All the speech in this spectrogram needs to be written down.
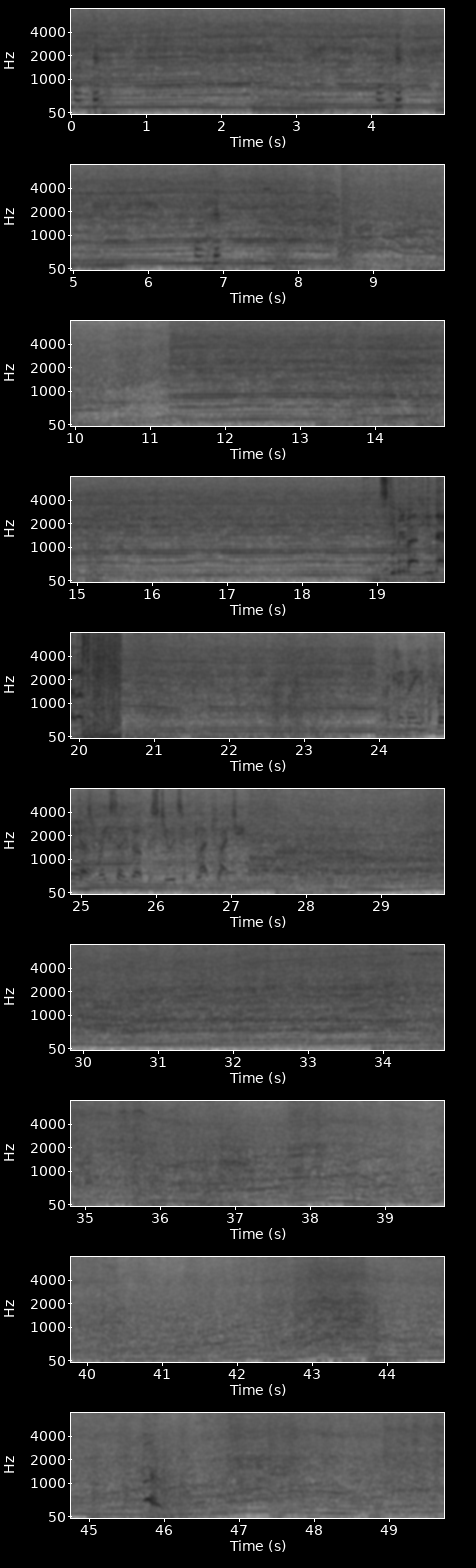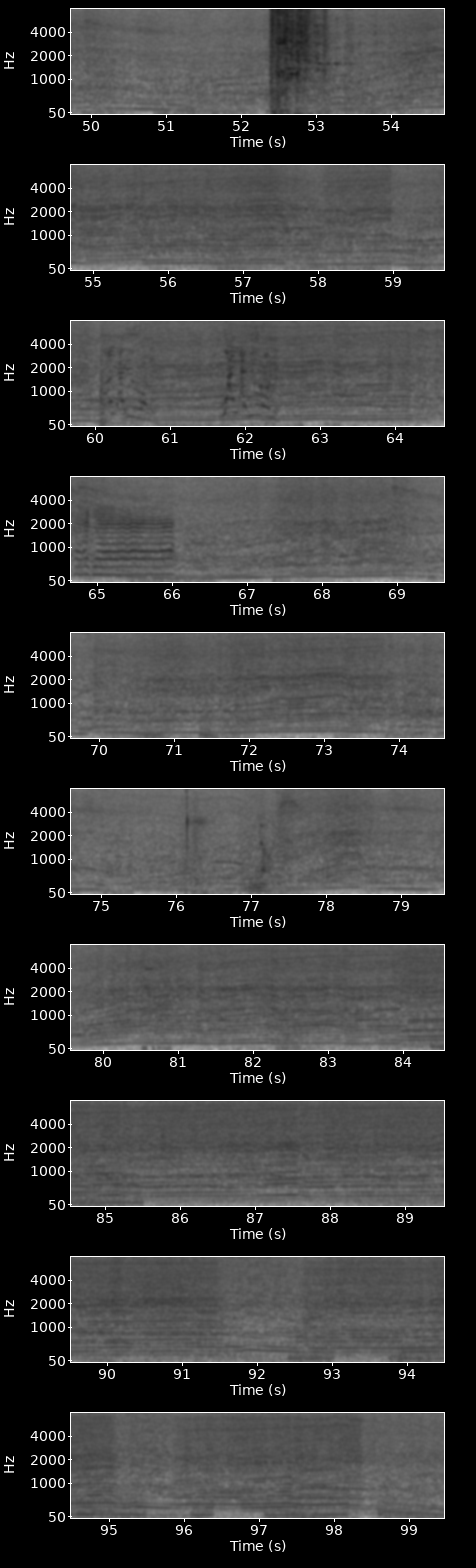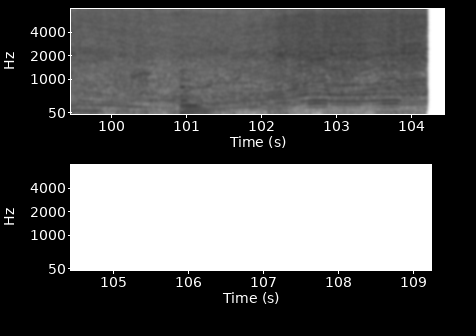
Okay. Okay. Okay. Skip it up and that up! Mate, I'm afraid that's race over. The stewards have black flagged you. Are you running? Why are you running? Nice.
